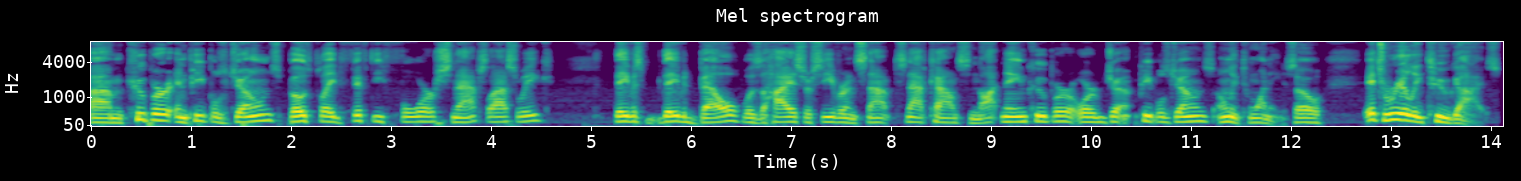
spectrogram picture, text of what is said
Um, Cooper and Peoples Jones both played 54 snaps last week. Davis David Bell was the highest receiver in snap snap counts, not named Cooper or jo- Peoples Jones, only 20. So it's really two guys.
